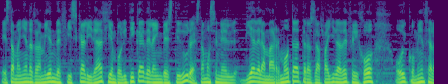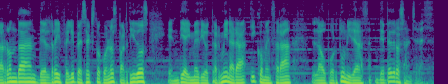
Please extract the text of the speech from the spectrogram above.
esta mañana también de fiscalidad y en política de la investidura. Estamos en el Día de la Marmota tras la fallida de Feijó. Hoy comienza la ronda del rey Felipe VI con los partidos. En día y medio terminará y comenzará la oportunidad de Pedro Sánchez.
